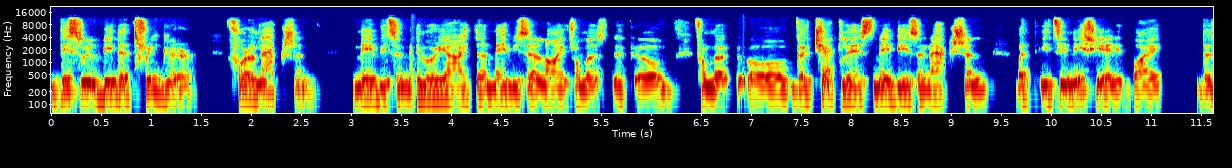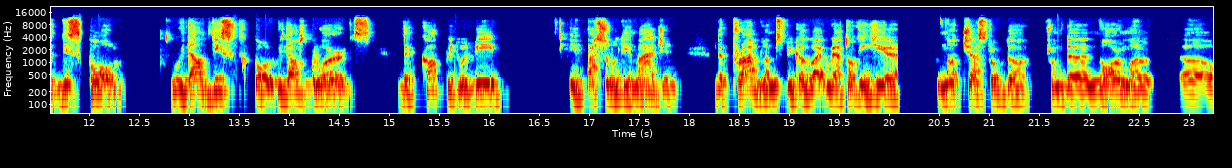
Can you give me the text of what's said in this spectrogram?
this will be the trigger for an action. Maybe it's a memory item, maybe it's a line from a uh, from a, uh, the checklist, maybe it's an action, but it's initiated by the, this call. Without this call, without words, the cockpit will be impossible to imagine. The problems, because we are talking here not just from the from the normal uh,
